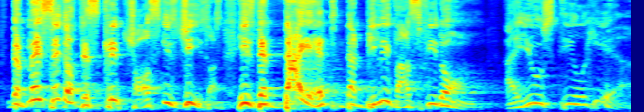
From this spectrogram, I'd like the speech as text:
The message of the scriptures is Jesus. He's the diet that believers feed on. Are you still here?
